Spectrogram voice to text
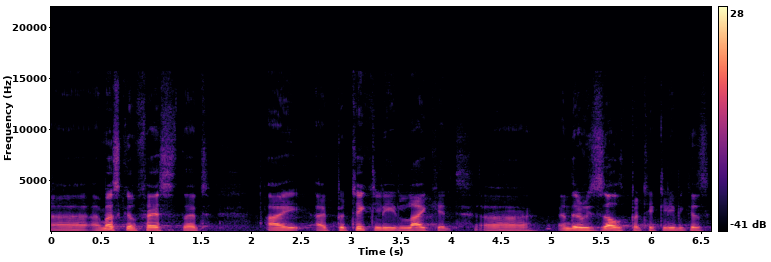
uh, I must confess that I, I particularly like it, uh, and the result particularly, because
